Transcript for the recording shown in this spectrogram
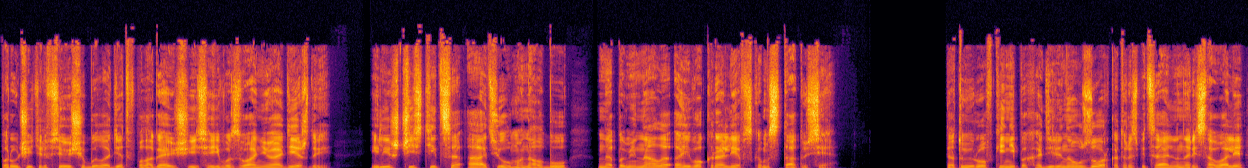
Поручитель все еще был одет в полагающиеся его званию одежды, и лишь частица атиума на лбу напоминала о его королевском статусе. Татуировки не походили на узор, который специально нарисовали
